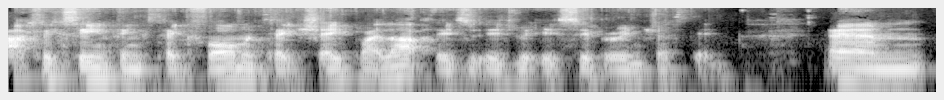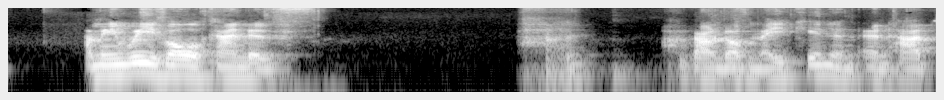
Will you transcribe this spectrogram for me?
actually seeing things take form and take shape like that is is, is super interesting. Um, I mean, we've all kind of had background of making and, and had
